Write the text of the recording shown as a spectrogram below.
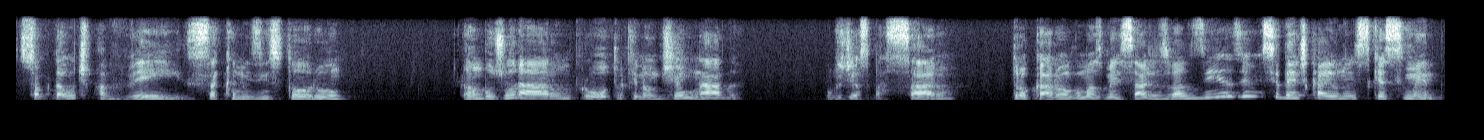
só que da última vez a camisinha estourou. Ambos juraram um pro outro que não tinham nada. Os dias passaram, trocaram algumas mensagens vazias e o incidente caiu no esquecimento.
